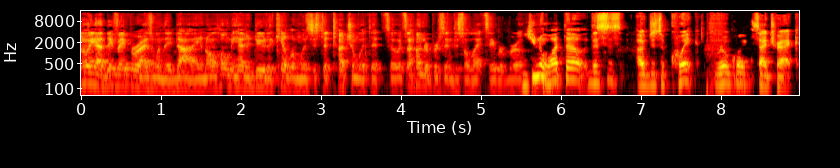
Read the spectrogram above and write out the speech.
oh yeah, they vaporize when they die, and all homie had to do to kill him was just to touch him with it. So it's hundred percent just a lightsaber, bro. You know what though? This is uh, just a quick, real quick sidetrack.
